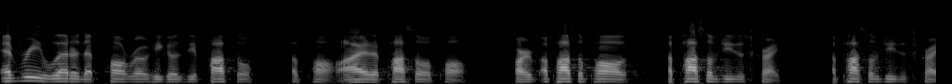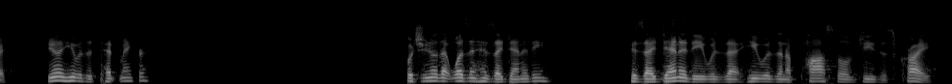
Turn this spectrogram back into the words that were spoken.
every letter that Paul wrote, he goes, the apostle of Paul. I, the apostle of Paul, or apostle Paul, apostle of Jesus Christ, apostle of Jesus Christ. You know he was a tent maker? But you know that wasn't his identity? His identity was that he was an apostle of Jesus Christ.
